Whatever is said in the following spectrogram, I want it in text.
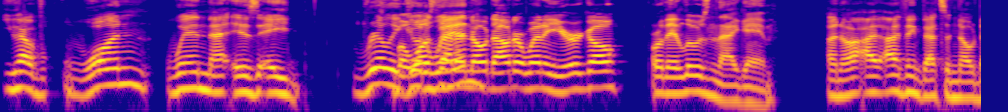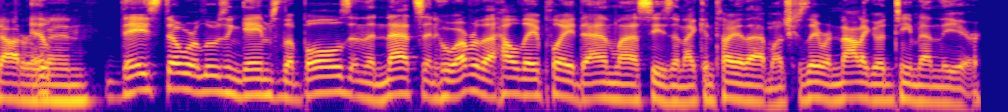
You have one win that is a really But good was win. that a no doubter win a year ago? Or they losing that game? I know. I, I think that's a no doubter win. They still were losing games to the Bulls and the Nets and whoever the hell they played to end last season. I can tell you that much because they were not a good team to end the year.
